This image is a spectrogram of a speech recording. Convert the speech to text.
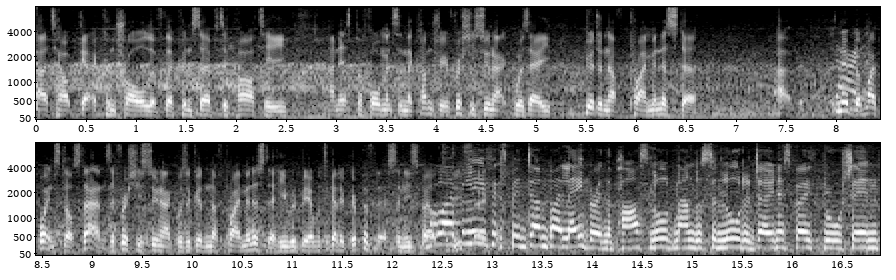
uh, to help get a control of the Conservative Party and its performance in the country. If Rishi Sunak was a good enough Prime Minister, uh, no, but my point still stands. If Rishi Sunak was a good enough Prime Minister, he would be able to get a grip of this, and he's failed well, to do so. Well, I believe it's been done by Labour in the past. Lord Mandelson, Lord Adonis both brought in,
